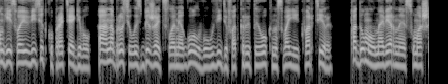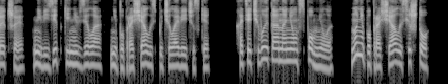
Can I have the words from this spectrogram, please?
Он ей свою визитку протягивал, а она бросилась бежать, сломя голову, увидев открытые окна своей квартиры. Подумал, наверное, сумасшедшая. Ни визитки не взяла, не попрощалась по-человечески. Хотя чего это она о нем вспомнила? Ну, не попрощалась, и что?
